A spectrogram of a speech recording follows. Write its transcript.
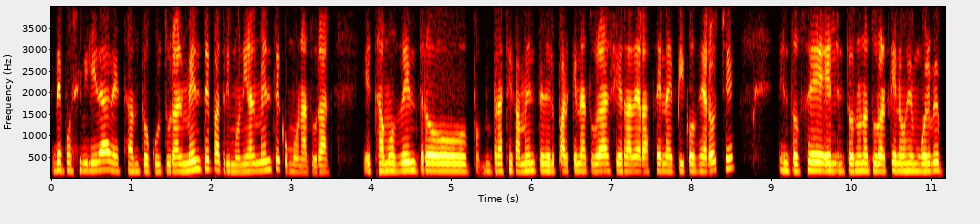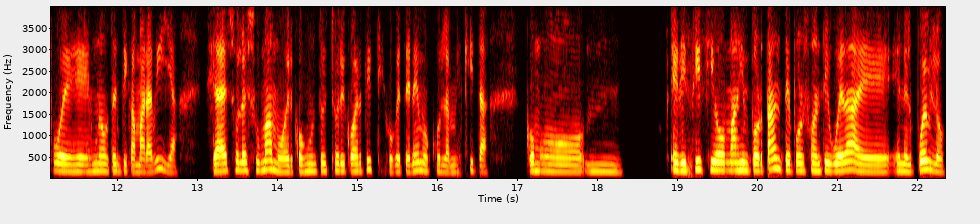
de posibilidades, tanto culturalmente, patrimonialmente como natural. Estamos dentro prácticamente del Parque Natural Sierra de Aracena y Picos de Aroche entonces el entorno natural que nos envuelve pues es una auténtica maravilla. Si a eso le sumamos el conjunto histórico-artístico que tenemos con la mezquita como mm, edificio más importante por su antigüedad eh, en el pueblo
